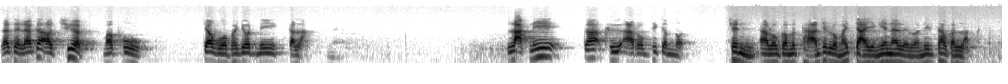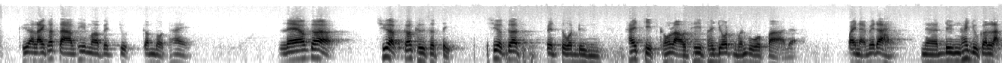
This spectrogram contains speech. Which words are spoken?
แล้วเสร็จแล้วก็เอาเชือกมาผูก เจ้าวัวพยศนี้กับหลัก หลักนี้ก็คืออารมณ์ที่กำหนด เช่น อารมณ์กรรมฐานเช่นลมหายใจอย่างเงี้ยนะเลยวันนี้เท่ากับหลัก คืออะไรก็ตามที่มาเป็นจุดกำหนดให้ แล้วก็เชือกก็คือสติ เชือกก็เป็นตัวดึงให้จิตของเราที่พยศเหมือนบัวป่าเนี่ยไปไหนไม่ได้เนี่ยดึงให้อยู่กับหลัก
